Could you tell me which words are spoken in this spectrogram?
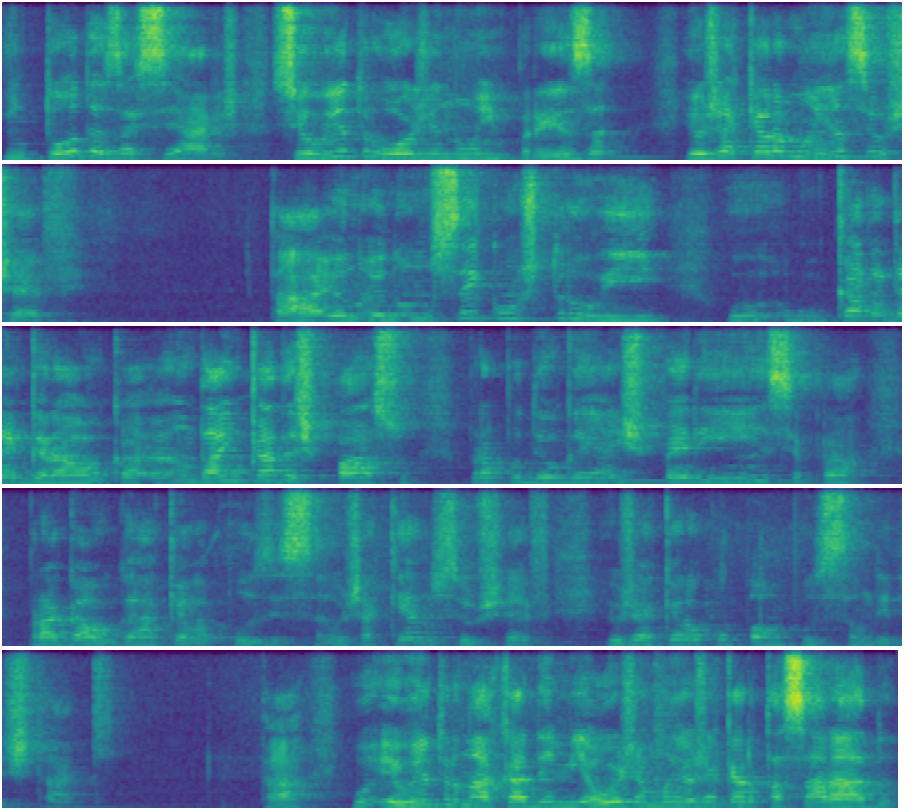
Em todas as áreas. Se eu entro hoje numa empresa, eu já quero amanhã ser o chefe. Tá? Eu, eu não sei construir o, o cada degrau, andar em cada espaço para poder ganhar experiência para galgar aquela posição. Eu já quero ser o chefe, eu já quero ocupar uma posição de destaque. Tá? Eu entro na academia hoje, amanhã eu já quero estar tá sarado.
